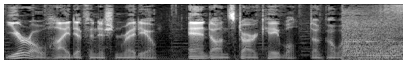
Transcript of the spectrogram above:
Euro High Definition Radio, and on Star Cable. Don't go away.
